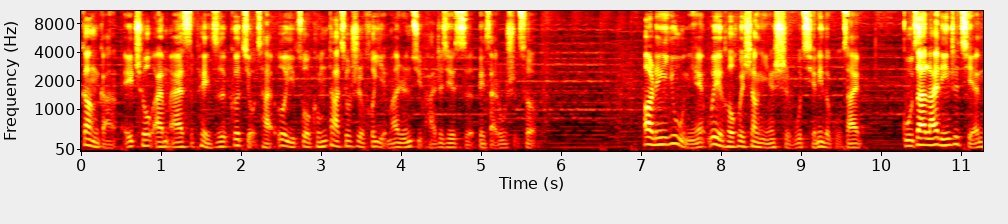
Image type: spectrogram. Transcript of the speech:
杠杆、HOMS 配资、割韭菜、恶意做空、大救市和野蛮人举牌这些词被载入史册。二零一五年为何会上演史无前例的股灾？股灾来临之前，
